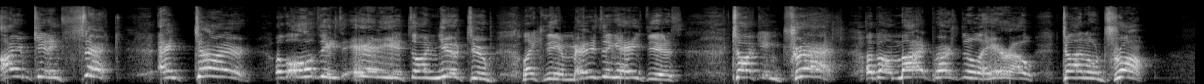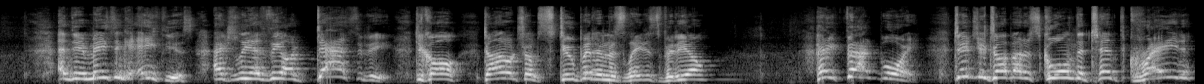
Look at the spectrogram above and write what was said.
I am getting sick and tired of all these idiots on YouTube like the amazing atheist talking trash about my personal hero, Donald Trump. And the amazing atheist actually has the audacity to call Donald Trump stupid in his latest video. Hey, fat boy, didn't you drop out of school in the 10th grade?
